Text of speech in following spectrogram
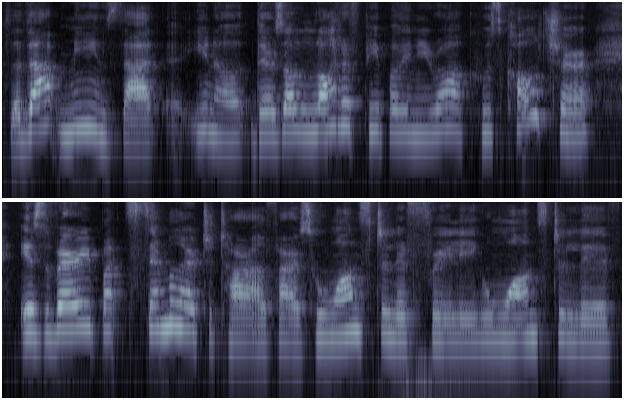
So that means that, you know, there's a lot of people in Iraq whose culture is very similar to Tara Al Faris, who wants to live freely, who wants to live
